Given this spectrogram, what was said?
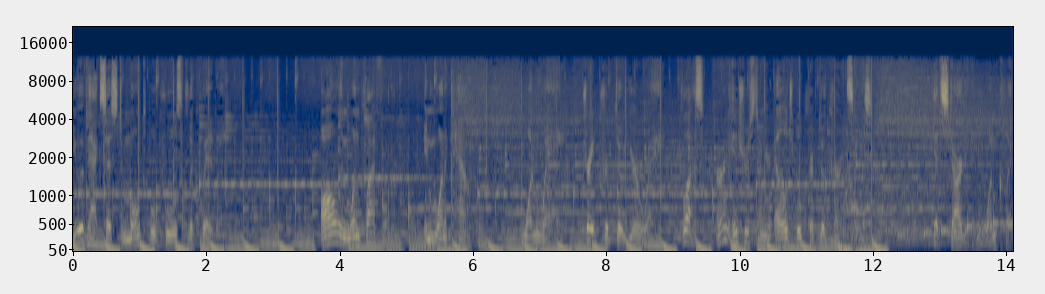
You have access to multiple pools of liquidity, all in one platform, in one account, one way. Trade crypto your way. Plus, earn interest on your eligible cryptocurrencies. Get started in one click.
